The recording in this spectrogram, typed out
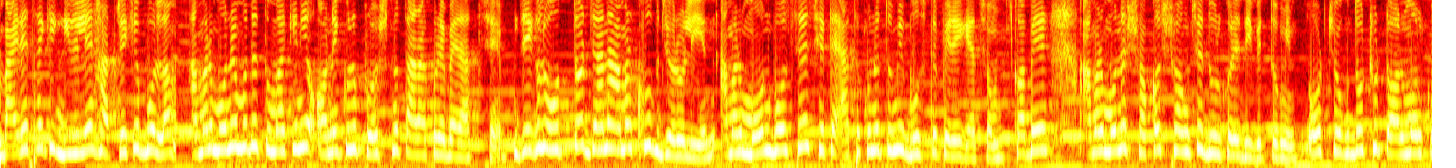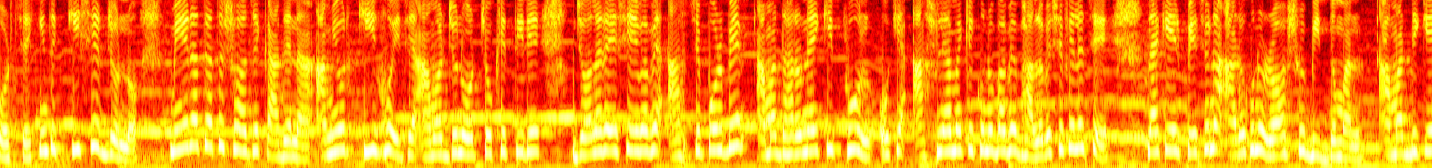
বাইরে থাকি গ্রিলে হাত রেখে বললাম, আমার মনের মধ্যে তোমাকে নিয়ে অনেকগুলো প্রশ্ন তাড়া করে বেড়াচ্ছে। যেগুলো উত্তর জানা আমার খুব জরুরি। আমার মন বলছে সেটা এতক্ষণে তুমি বুঝতে পেরে গেছো। কবে আমার মনের সকল সংশয় দূর করে দিবে তুমি। ওর চোখ দুটো টলমল করছে, কিন্তু কিসের জন্য? মেয়েরা তো এত সহজে কাঁদে না। আমি ওর কি হই যে আমার জন্য ওর চোখের তীরে জলেরা এসে এভাবে আসছে পড়বে? আমার ধারণায় কি ভুল? ও কি আসলে আমাকে কোনোভাবে ভালোবেসে ফেলেছে? নাকি এর পেছনে আরও কোনো রহস্য বিদ্যমান? আমার দিকে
